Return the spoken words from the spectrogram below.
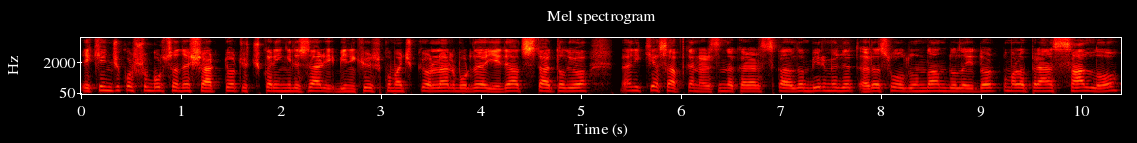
İkinci koşu Bursa'da şart 4 3 çıkar İngilizler 1200 kuma çıkıyorlar. Burada 7 at start alıyor. Ben iki safkan arasında kararsız kaldım. Bir müddet arası olduğundan dolayı 4 numaralı Prens Sallo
